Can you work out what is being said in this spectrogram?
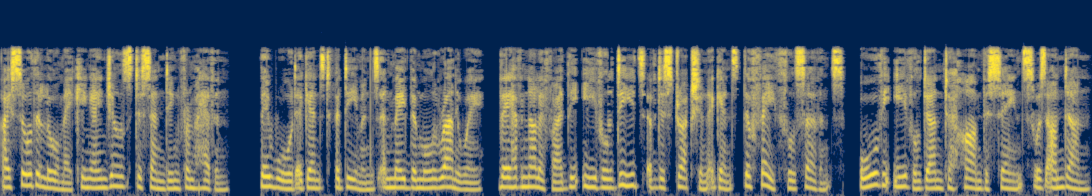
I saw the law-making angels descending from heaven. They warred against the demons and made them all run away. They have nullified the evil deeds of destruction against the faithful servants. All the evil done to harm the saints was undone.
